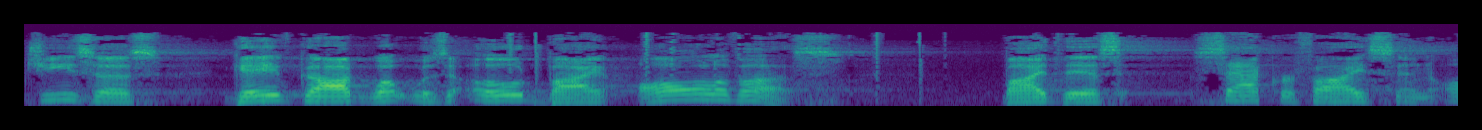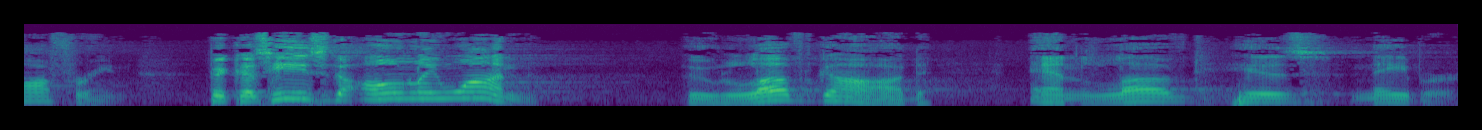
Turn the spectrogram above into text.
Jesus gave God what was owed by all of us by this sacrifice and offering because he's the only one who loved God and loved his neighbor.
